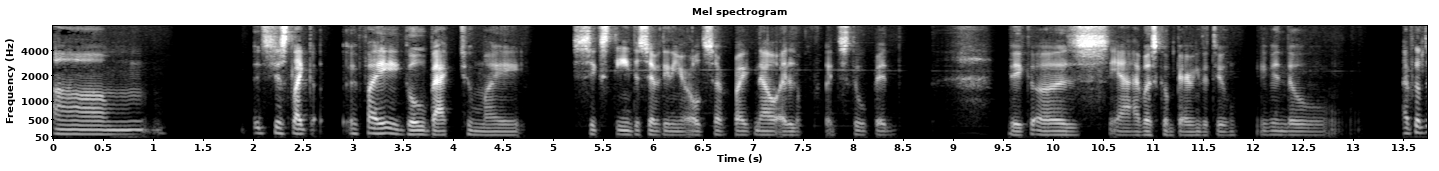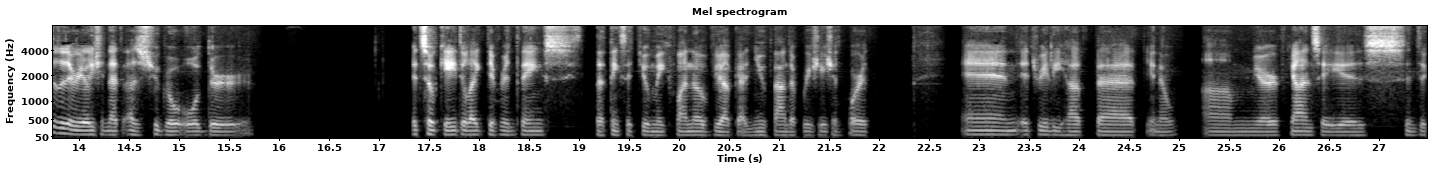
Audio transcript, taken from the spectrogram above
um it's just like if I go back to my 16 to 17 year old self right now, I look like stupid because yeah, I was comparing the two. Even though I've come to the realization that as you grow older, it's okay to like different things. The things that you make fun of, you have got newfound appreciation for it, and it really helped that you know um your fiance is into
